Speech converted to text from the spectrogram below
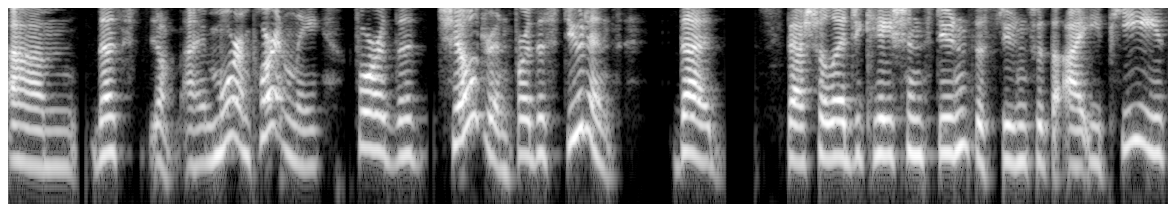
um, the more importantly for the children, for the students, the special education students, the students with the IEPs,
